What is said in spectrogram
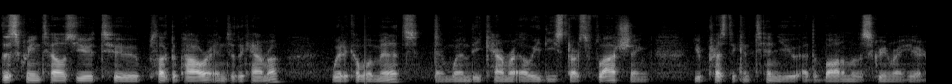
This screen tells you to plug the power into the camera, wait a couple of minutes, and when the camera LED starts flashing, you press the continue at the bottom of the screen right here.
